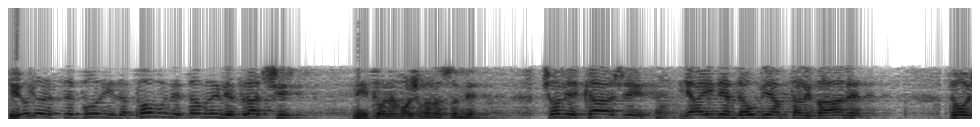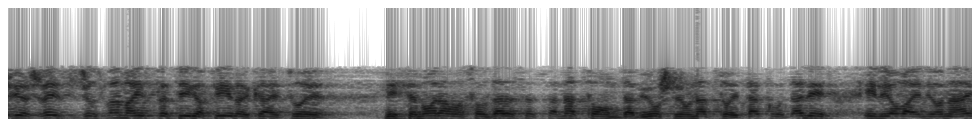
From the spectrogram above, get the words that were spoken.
I onda da se bori da pomogne tamo negdje braći, ni to ne možemo razumjeti. Čovjek kaže, ja idem da ubijam talibane, dođe još već džuslama ispred tiga fino i kaže, to je, mi se moramo solidarisati sa NATO-om da bi ušli u NATO i tako dalje, ili ovaj ili onaj.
